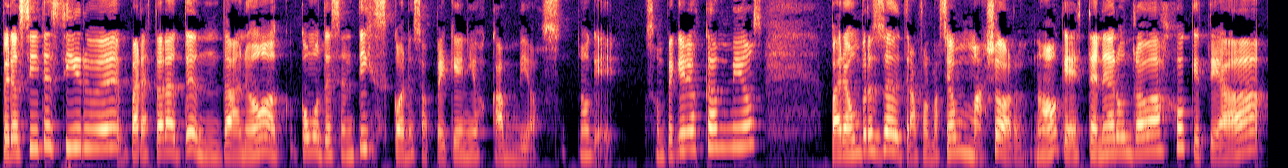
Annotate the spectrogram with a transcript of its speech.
pero sí te sirve para estar atenta, ¿no? A cómo te sentís con esos pequeños cambios, ¿no? Que son pequeños cambios para un proceso de transformación mayor, ¿no? Que es tener un trabajo que te haga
